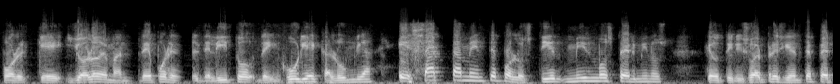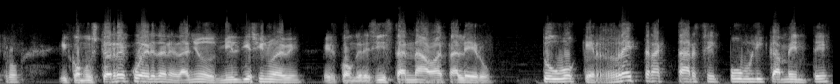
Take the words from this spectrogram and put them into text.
porque yo lo demandé por el, delito de injuria y calumnia, exactamente por los mismos términos que utilizó el presidente Petro, y como usted recuerda, en el año 2019, el congresista Nava Talero tuvo que retractarse públicamente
